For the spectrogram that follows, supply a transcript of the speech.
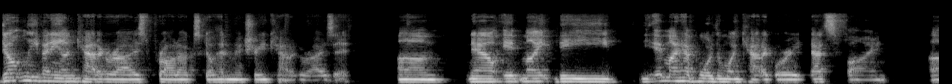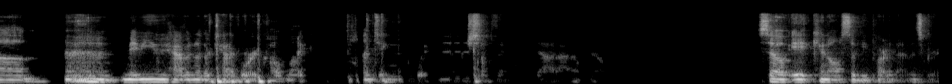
Don't leave any uncategorized products. Go ahead and make sure you categorize it. Um, now it might be it might have more than one category. That's fine. Um, maybe you have another category called like hunting equipment or something like that. I don't know. so it can also be part of that. That's great.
